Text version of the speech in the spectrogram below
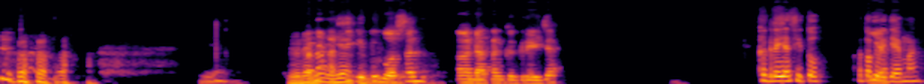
Iya. Pernah Sebenarnya nggak iya sih itu bosan eh, datang ke gereja? Ke gereja situ atau Iya. gereja emang?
